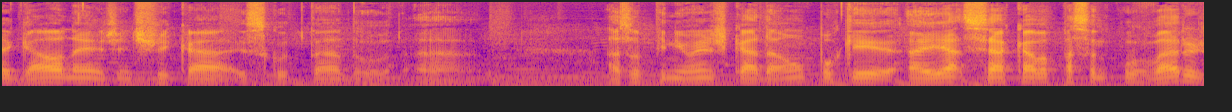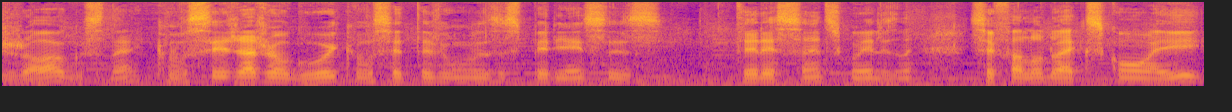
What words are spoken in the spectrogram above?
Legal, né, a gente ficar escutando uh, as opiniões de cada um, porque aí você acaba passando por vários jogos, né, que você já jogou e que você teve umas experiências interessantes com eles, né. Você falou do XCOM aí,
